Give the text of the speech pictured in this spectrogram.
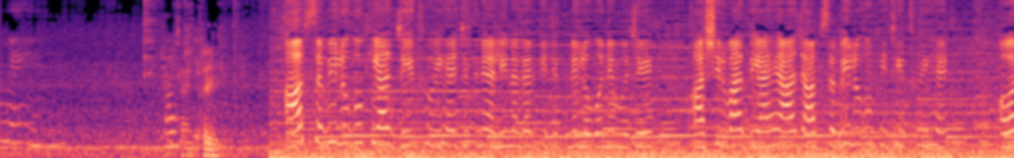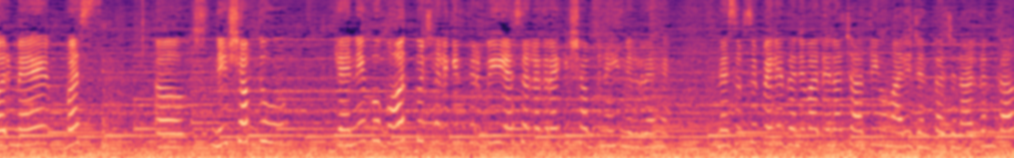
में। आप सभी लोगों की आज जीत हुई है जितने अली नगर के जितने लोगों ने मुझे आशीर्वाद दिया है आज आप सभी लोगों की जीत हुई है। और मैं बस निशब्द हूँ। कहने को बहुत कुछ है लेकिन फिर भी ऐसा लग रहा है कि शब्द नहीं मिल रहे हैं। मैं सबसे पहले धन्यवाद देना चाहती हूँ हमारी जनता जनार्दन का।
